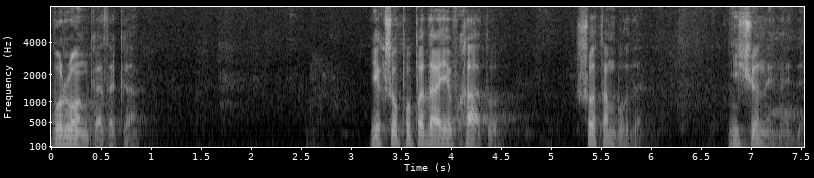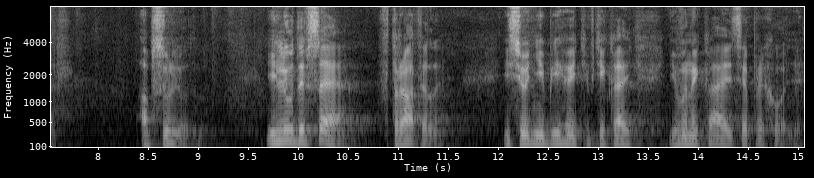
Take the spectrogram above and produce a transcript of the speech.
Воронка така. Якщо попадає в хату, що там буде? Нічого не знайдеш. Абсолютно. І люди все втратили. І сьогодні бігають і втікають, і вони каються, приходять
